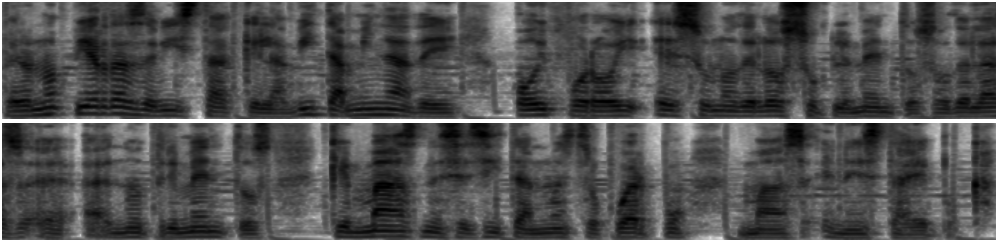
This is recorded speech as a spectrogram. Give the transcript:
pero no pierdas de vista que la vitamina D hoy por hoy es uno de los suplementos o de los eh, eh, nutrimentos que más necesita nuestro cuerpo más en esta época.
